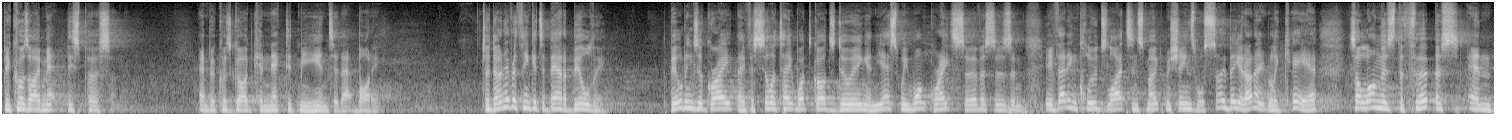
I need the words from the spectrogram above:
because I met this person and because God connected me into that body. So don't ever think it's about a building. Buildings are great, they facilitate what God's doing, and yes, we want great services. And if that includes lights and smoke machines, well, so be it. I don't really care. So long as the purpose and,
